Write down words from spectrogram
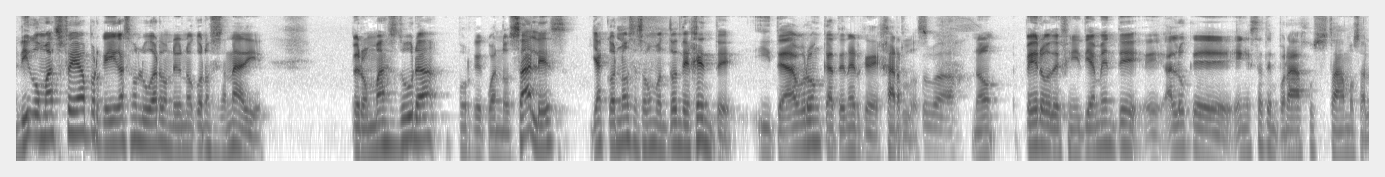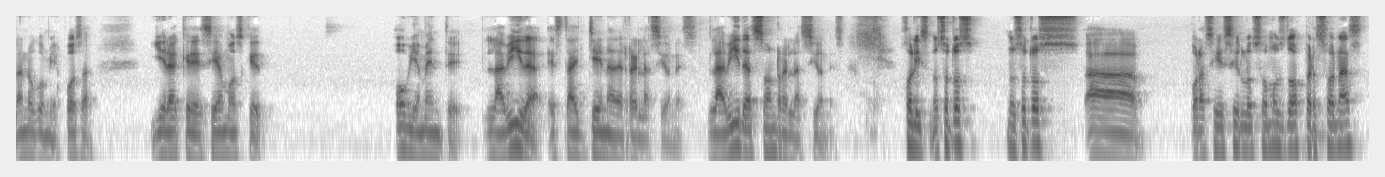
digo más fea porque llegas a un lugar donde no conoces a nadie, pero más dura porque cuando sales ya conoces a un montón de gente y te da bronca tener que dejarlos, wow. ¿no? Pero definitivamente, eh, algo que en esta temporada justo estábamos hablando con mi esposa, y era que decíamos que obviamente la vida está llena de relaciones. La vida son relaciones. Hollis, nosotros, nosotros uh, por así decirlo, somos dos personas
